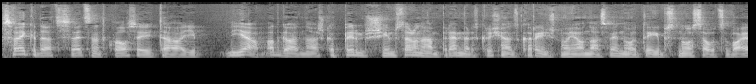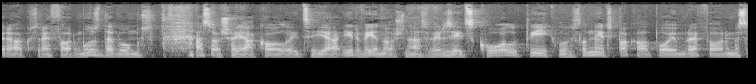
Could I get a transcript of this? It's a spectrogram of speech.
Sveika, Dārts! Sveicināti klausītāji! Jā, atgādināšu, ka pirms šīm sarunām premjerministrs Krišņāns Kariņš no jaunās vienotības nosauca vairākus reformu uzdevumus. Esošajā koalīcijā ir vienošanās virzīt skolu tīklu un slimnīcu pakalpojumu reformas,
